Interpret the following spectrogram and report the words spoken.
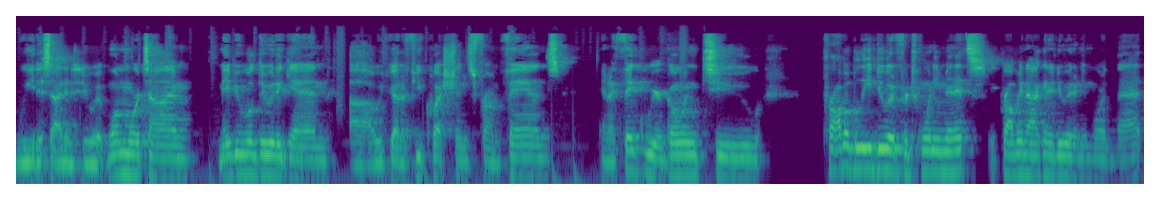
we decided to do it one more time maybe we'll do it again. Uh, we've got a few questions from fans, and I think we're going to probably do it for 20 minutes. We're probably not going to do it any more than that.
